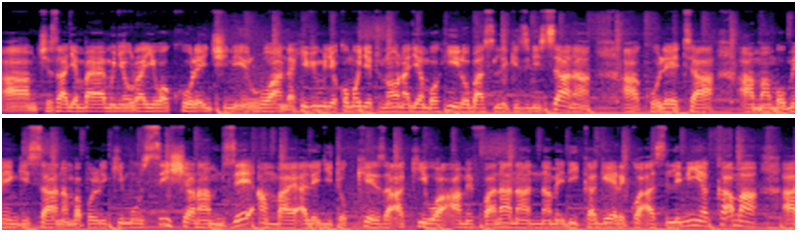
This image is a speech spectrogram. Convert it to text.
uh, mchezaji ambaye mwenye uraia wa kule nchini Rwanda. Hivi moja kwa moja tunaona jambo hilo basi likizidi sana uh, kuleta uh, mambo mengi sana, ambapo likimhusisha na mzee ambaye alijitokeza akiwa amefanana na Ahmed Kagere kwa asilimia kama uh,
